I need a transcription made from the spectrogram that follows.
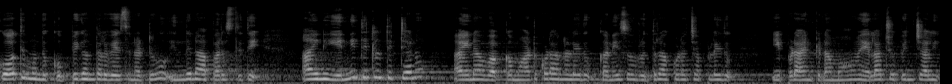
కోతి ముందు కుప్పిగంతలు వేసినట్టు ఇంది నా పరిస్థితి. ఆయన ఎన్ని తిట్లు తిట్టాను? అయినా ఒక్క మాట కూడా అనలేదు. కనీసం రుద్రా కూడా చెప్పలేదు. ఇప్పుడు ఆయనకి నా మొహం ఎలా చూపించాలి?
